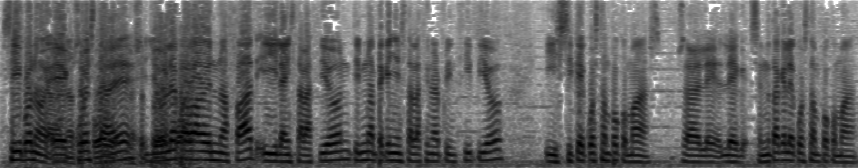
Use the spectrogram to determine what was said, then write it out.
Sí, bueno, Claro, eh, no cuesta, puede, ¿eh? no Yo lo he probado en una FAT y la instalación, tiene una pequeña instalación al principio y sí que cuesta un poco más. O sea, le- le- se nota que le cuesta un poco más.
